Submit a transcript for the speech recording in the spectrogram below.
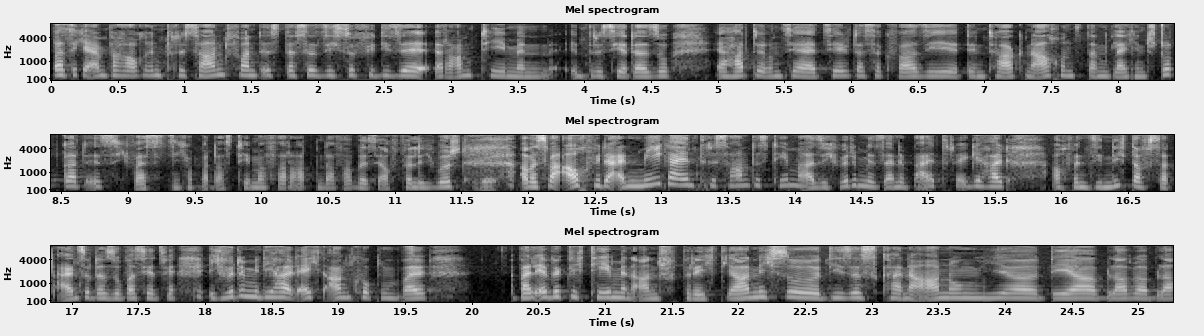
was ich einfach auch interessant fand, ist, dass er sich so für diese Randthemen interessiert. Also er hatte uns ja erzählt, dass er quasi den Tag nach uns dann gleich in Stuttgart ist. Ich weiß jetzt nicht, ob man das Thema verraten darf, aber ist ja auch völlig wurscht. Ja. Aber es war auch wieder ein mega interessantes Thema. Also ich würde mir seine Beiträge halt, auch wenn sie nicht auf Sat 1 oder sowas jetzt wäre, ich würde mir die halt echt angucken, weil weil er wirklich Themen anspricht, ja, nicht so dieses, keine Ahnung, hier, der, bla bla bla.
